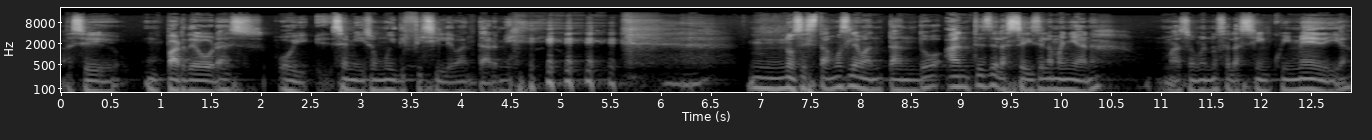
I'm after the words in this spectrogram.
Hace un par de horas, hoy se me hizo muy difícil levantarme. Nos estamos levantando antes de las 6 de la mañana, más o menos a las cinco y media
